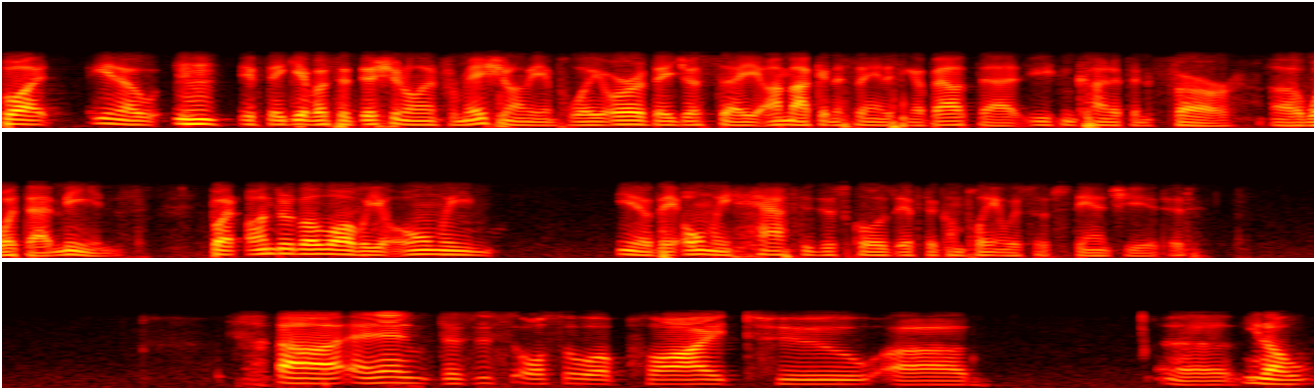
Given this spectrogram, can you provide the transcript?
But you know, mm-hmm. if, if they give us additional information on the employee, or if they just say, "I'm not going to say anything about that," you can kind of infer uh, what that means. But under the law, we only, you know, they only have to disclose if the complaint was substantiated. Uh, and then, does this also apply to, uh, uh, you know,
